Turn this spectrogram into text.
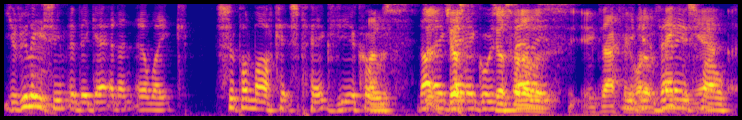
you really mm. seem to be getting into like supermarket spec vehicles. That just, goes just very, was exactly you what get I was very thinking. small. Yeah.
